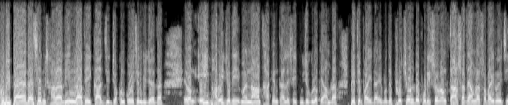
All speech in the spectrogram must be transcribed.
খুবই টায়ার্ড আছেন। সারা দিন রাত এই কাজ যখন করেছেন বিজয়দা। এবং এইভাবেই যদি মানে, না থাকেন তাহলে সেই পুজোগুলোকে আমরা পেতে পারি না। এর মধ্যে প্রচণ্ড পরিশ্রম এবং তার সাথে আমরা সবাই রয়েছি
